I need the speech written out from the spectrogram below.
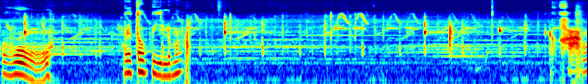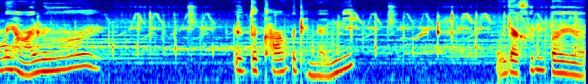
โอ้โห ไม่ต้องปีนแล้วมั้งค้างไม่หายเลยเกมจะค้างไปถึงไหนนี่ผมอยากขึ้นไปอะ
